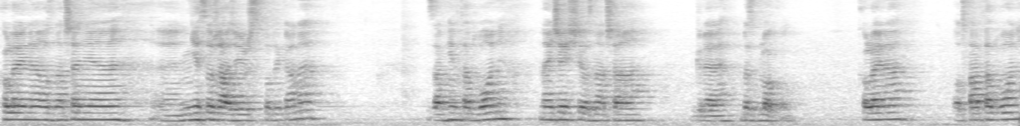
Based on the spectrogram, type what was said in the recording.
Kolejne oznaczenie, e, nieco rzadziej już spotykane. Zamknięta dłoń najczęściej oznacza grę bez bloku. Kolejne, otwarta dłoń,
